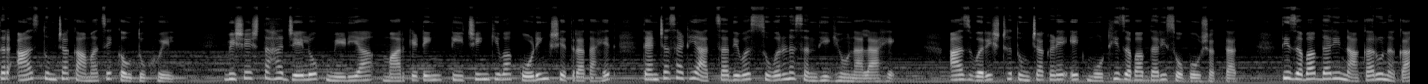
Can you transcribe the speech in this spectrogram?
तर आज तुमच्या कामाचे कौतुक होईल. विशेषतः जे लोक मीडिया मार्केटिंग टीचिंग किंवा कोडिंग क्षेत्रात आहेत त्यांच्यासाठी आजचा दिवस सुवर्ण संधी घेऊन आला आहे. आज वरिष्ठ तुमच्याकडे एक मोठी जबाबदारी सोपवू शकतात. ती जबाबदारी नाकारू नका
